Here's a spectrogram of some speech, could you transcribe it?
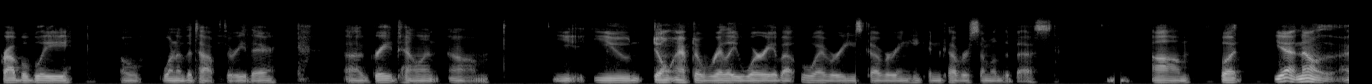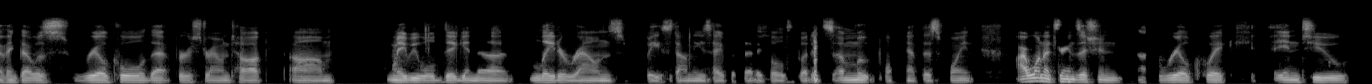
probably oh, one of the top three there. Uh, great talent. Um, you, you don't have to really worry about whoever he's covering. He can cover some of the best. Um, but yeah, no, I think that was real cool. That first round talk. Um, maybe we'll dig into later rounds based on these hypotheticals, but it's a moot point at this point. I want to transition uh, real quick into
